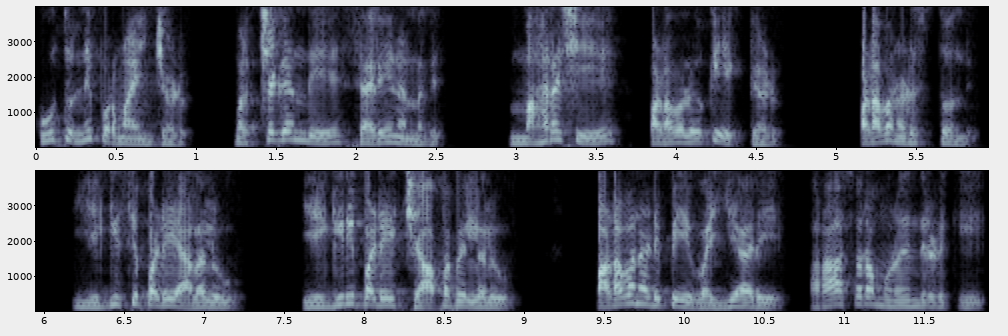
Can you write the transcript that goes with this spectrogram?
కూతుర్ని పురమాయించాడు. మర్చగంది సరేనన్నది. మహర్షి పడవలోకి ఎక్కాడు. పడవ నడుస్తోంది. ఎగిసిపడే అలలు ఎగిరిపడే చేపపిల్లలు పడవ నడిపే వయ్యారి పరాశర మునేంద్రుడికి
